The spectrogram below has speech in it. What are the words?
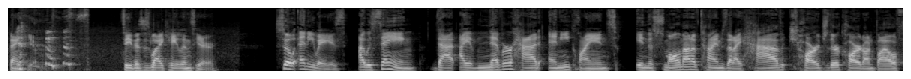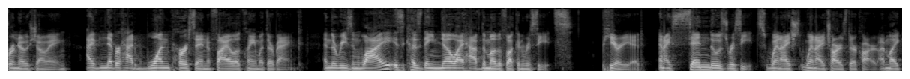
thank you. See, this is why Caitlin's here. So, anyways, I was saying that I have never had any clients in the small amount of times that I have charged their card on file for no showing. I've never had one person file a claim with their bank. And the reason why is because they know I have the motherfucking receipts. Period. and I send those receipts when I when I charge their card. I'm like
